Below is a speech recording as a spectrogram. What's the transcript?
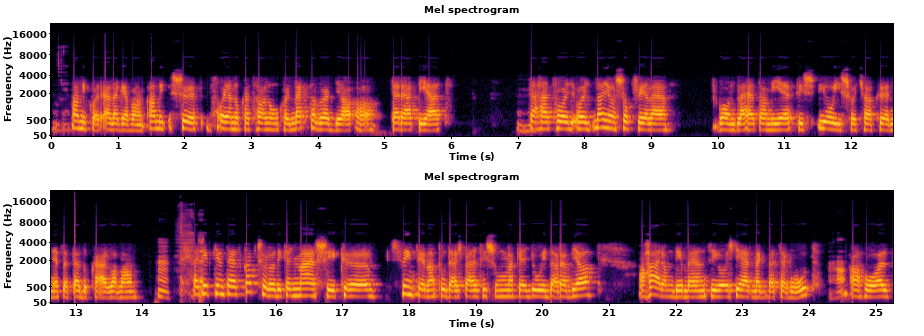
Igen. Amikor elege van, amik, sőt, olyanokat hallunk, hogy megtagadja a terápiát. Uh-huh. Tehát, hogy, hogy nagyon sokféle gond lehet, amiért is jó is, hogyha a környezet edukálva van. Hm. Egyébként ehhez kapcsolódik egy másik, szintén a tudásbázisunknak egy új darabja, a 3D-benziós gyermekbeteg út, Aha. ahol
